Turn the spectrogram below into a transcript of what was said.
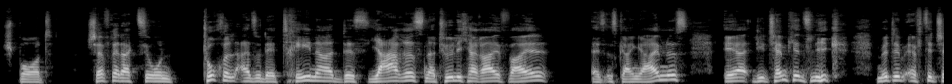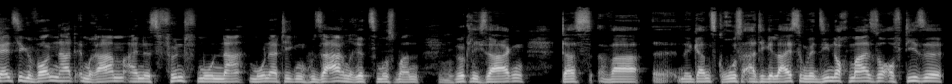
Sport-Chefredaktion. Tuchel also der Trainer des Jahres. Natürlich, Herr Reif, weil es ist kein Geheimnis, er die Champions League mit dem FC Chelsea gewonnen hat im Rahmen eines fünfmonatigen Husarenritts, muss man mhm. wirklich sagen. Das war äh, eine ganz großartige Leistung. Wenn Sie noch mal so auf diese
